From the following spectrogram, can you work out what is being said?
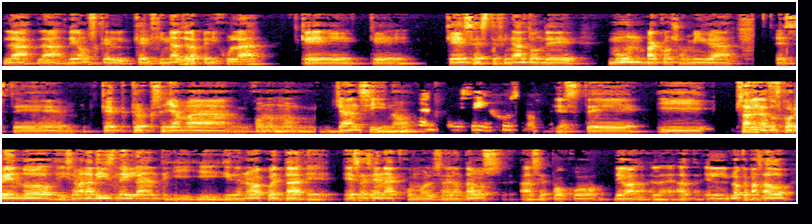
la, la, digamos que el, que el final de la película, que, que, que es este final donde Moon va con su amiga, este, que creo que se llama, bueno, no, Jancy, ¿no? Sí, justo. este, y salen las dos corriendo y se van a Disneyland y, y, y de nueva cuenta eh, esa escena, como les adelantamos hace poco, digo, a- a- el bloque pasado,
